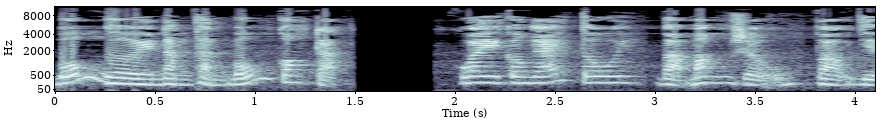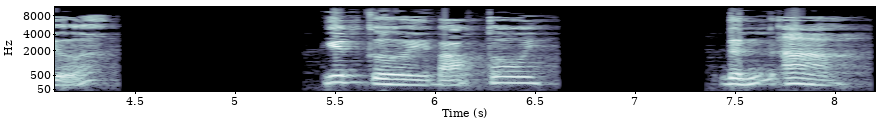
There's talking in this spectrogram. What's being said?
Bốn người nằm thành bốn con trạch, quay con gái tôi và mâm rượu vào giữa. Nghiêm cười bảo tôi, đỉnh à,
